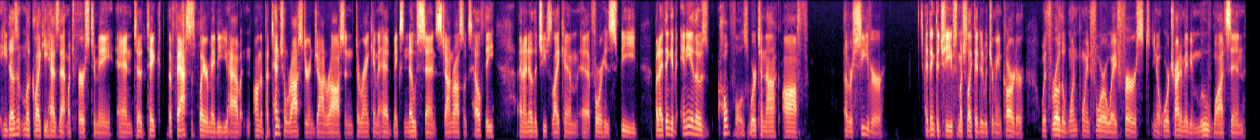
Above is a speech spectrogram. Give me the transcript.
he doesn't look like he has that much burst to me. And to take the fastest player maybe you have on the potential roster in John Ross and to rank him ahead makes no sense. John Ross looks healthy, and I know the Chiefs like him uh, for his speed. But I think if any of those hopefuls were to knock off a receiver, I think the Chiefs, much like they did with Jermaine Carter, would throw the 1.4 away first, you know, or try to maybe move Watson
